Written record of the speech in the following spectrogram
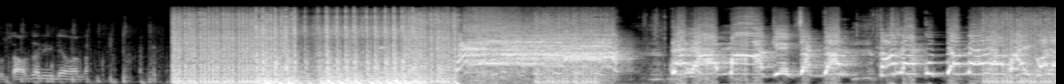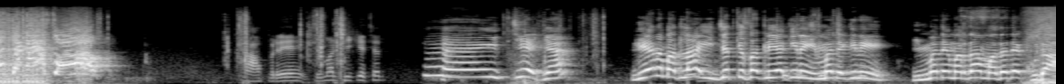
वो सावधान इंडिया वाला। तेरे माँ की चद्दर काले कुत्ते मेरे भाई को ले गया तो। बाप रे श्रीमान ठीक है चल। इच्छी है क्या? लिया ना बदला इज़्ज़त के साथ लिया कि नहीं? हिम्मत है कि नहीं? हिम्मत है मर्दा मदद है खुदा।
